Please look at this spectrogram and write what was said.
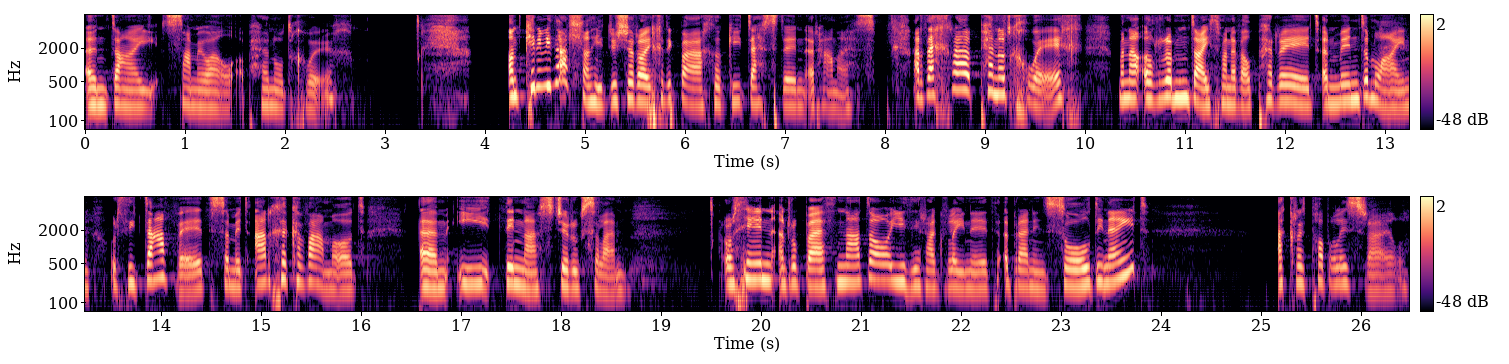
yn 2 Samuel y penod chwech. Ond cyn i mi ddarllen hi, dwi eisiau rhoi chydig bach o gyd-destun yr hanes. Ar ddechrau penod chwech, mae yna rymdaith mae yna fel pered yn mynd ymlaen wrth i Dafydd symud arch y cyfamod um, i ddinas Jerusalem. Wrth hyn yn rhywbeth nad oedd i rhagflaenydd y brenin Saul di wneud, ac roedd pobl Israel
